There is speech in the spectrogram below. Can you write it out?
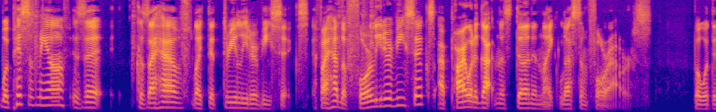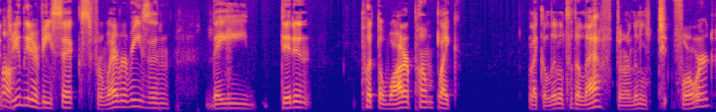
what pisses me off is that because I have like the three liter V6. If I had the four liter V6, I probably would have gotten this done in like less than four hours. But with the Huh. three liter V6, for whatever reason, they didn't put the water pump like like a little to the left or a little t- forward,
